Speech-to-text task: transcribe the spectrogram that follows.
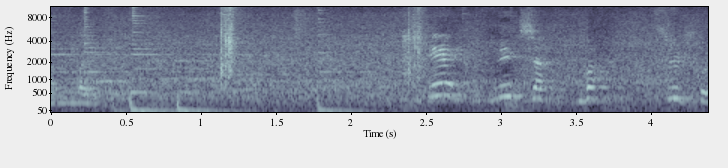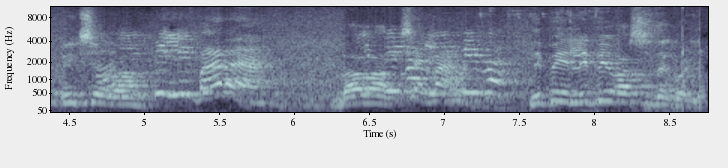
ಇಲ್ಲಿರ್ತೇನೆ ಏ ದೀಕ್ಷಾ ಬಾ ಸ್ವೀಟ್ ಕೊಡು ವೀಕ್ಷ ಬಾ. ಬಾರ ಬಾ ಬಾ. ದೀಕ್ಷಾ ಬಾ. ಲಿಪಿ ಲಿಪಿ ತಗೊಳ್ಳಿ.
